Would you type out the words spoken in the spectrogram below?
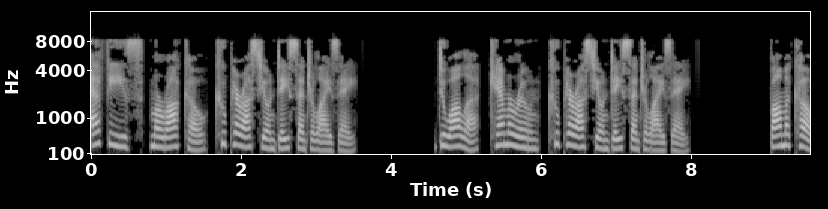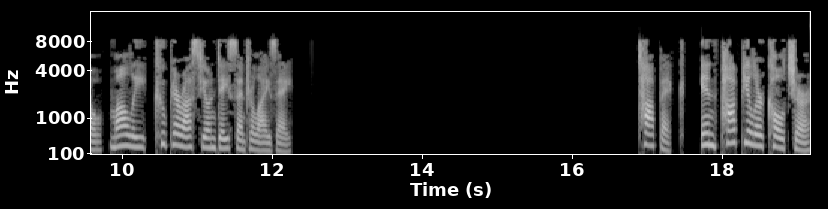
Fez, Morocco, Coopération décentralisée. Douala, Cameroon, Coopération décentralisée Bamako, Mali, Coopération décentralisée Topic. In popular culture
